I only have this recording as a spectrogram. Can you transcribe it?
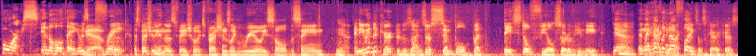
force in the whole thing. It was yeah, great. Especially in those facial expressions, like really sold the scene. Yeah, and even the character designs, they're simple, but they still feel sort of unique. Yeah, mm-hmm. and they Like, have can enough like those characters.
